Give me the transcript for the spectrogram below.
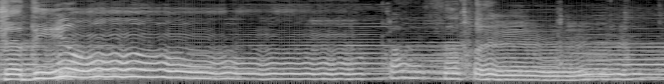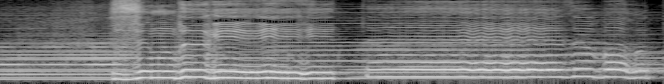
सदियों का सफ़र। ज़िंदगी तेज, बहुत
